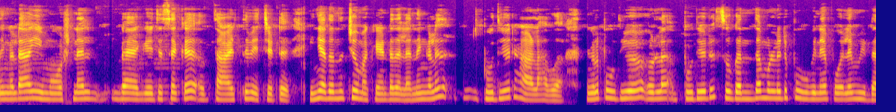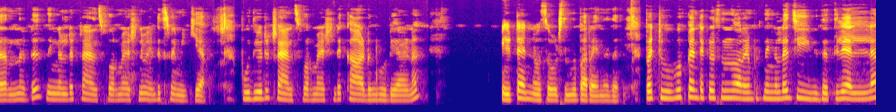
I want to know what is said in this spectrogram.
നിങ്ങളുടെ ആ ഇമോഷണൽ ബാഗേജസൊക്കെ താഴ്ത്തി വെച്ചിട്ട് ഇനി അതൊന്നും ചുമക്കേണ്ടതല്ല. നിങ്ങൾ പുതിയൊരാളാവുക. നിങ്ങൾ പുതിയ ഉള്ള പുതിയൊരു സുഗന്ധമുള്ളൊരു പൂവിനെ പോലെ വിടർന്നിട്ട് നിങ്ങളുടെ ട്രാൻസ്ഫോർമേഷന് വേണ്ടി ശ്രമിക്കുക. പുതിയൊരു ട്രാൻസ്ഫോർമേഷന്റെ കാർഡും കൂടിയാണ് ഈ ഓഫ് സോഴ്സ് എന്ന് പറയുന്നത്. അപ്പോൾ ടൂ ഓഫ് പെന്റക്കിൾസ് എന്ന് പറയുമ്പോൾ നിങ്ങളുടെ ജീവിതത്തിലെ എല്ലാ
